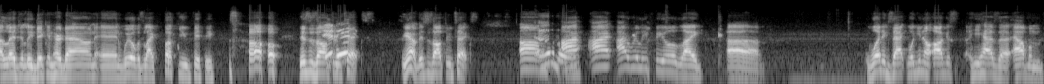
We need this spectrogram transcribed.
allegedly dicking her down, and Will was like, Fuck you, 50. So this is all It through is? text. Yeah, this is all through text. Um Oh. I I I really feel like uh what exact well, you know, August he has an album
